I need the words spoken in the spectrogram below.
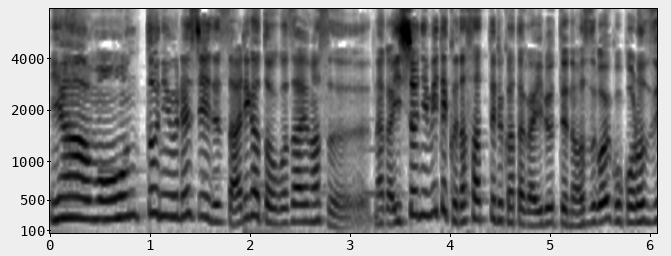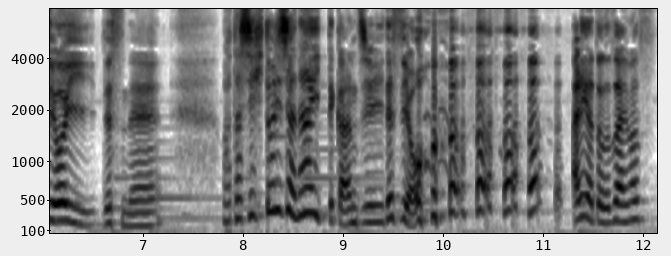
いやーもう本当に嬉しいです。ありがとうございます。なんか一緒に見てくださってる方がいるっていうのはすごい心強いですね。私一人じゃないって感じですよ。ありがとうございます。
